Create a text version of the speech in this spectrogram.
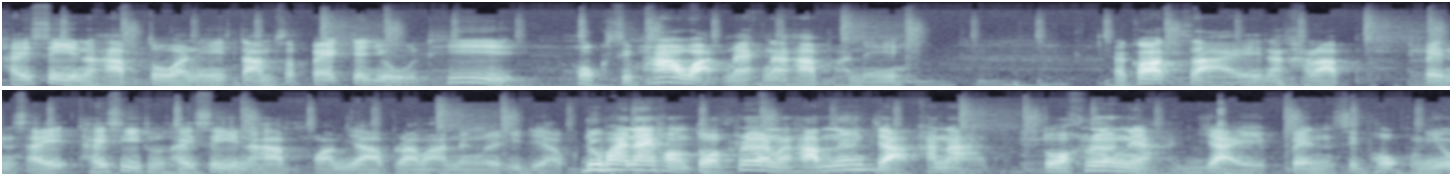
Type C นะครับตัวนี้ตามสเปคจะอยู่ที่ 65 วัตต์แม็กนะครับอันนี้ แล้วก็สายนะครับเป็นไซส์ Type C to Type C นะครับความยาวประมาณหนึ่งเลยทีเดียว ดูภายในของตัวเครื่องนะครับ เนื่องจากขนาด ตัวเครื่องเนี่ยใหญ่เป็น 16 นิ้ว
